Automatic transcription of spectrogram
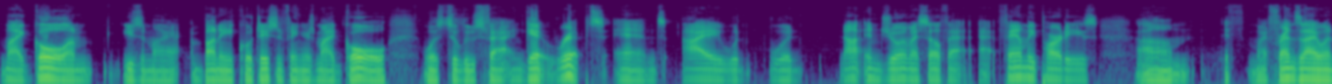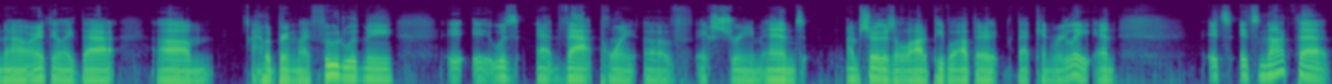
my goal I'm using my bunny quotation fingers my goal was to lose fat and get ripped. And I would would not enjoy myself at, at family parties. Um, if my friends and I went out or anything like that um, I would bring my food with me. It, it was at that point of extreme. And I'm sure there's a lot of people out there that can relate. And it's it's not that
